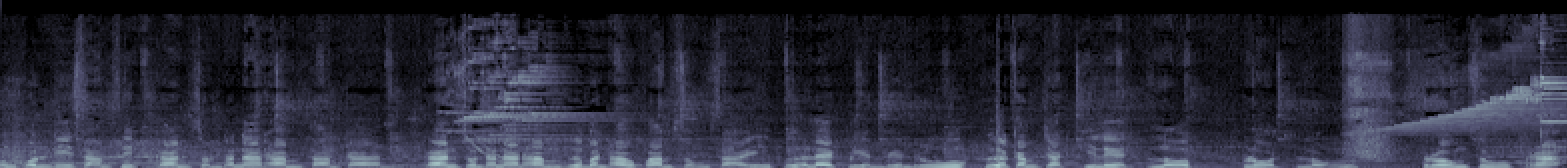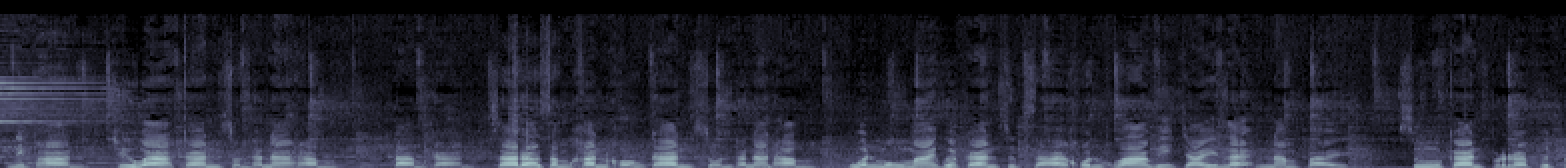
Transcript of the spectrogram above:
มงคนที่ 30 การสนทนาธรรมตามการ การสนทนาธรรมเพื่อบรรเทาความสงสัย เพื่อแลกเปลี่ยนเรียนรู้ เพื่อกำจัดกิเลสโลภโกรธหลง ตรงสู่พระนิพพาน ชื่อว่าการสนทนาธรรมตามการสาระสำคัญของการสนทนาธรรม ควรมุ่งหมายเพื่อการศึกษาค้นคว้าวิจัยและนำไป สู่การประพฤติป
